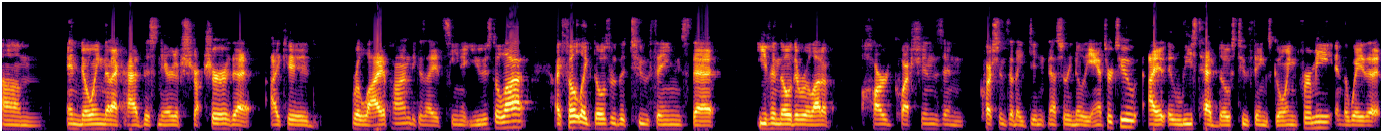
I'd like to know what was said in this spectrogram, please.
um, and knowing that I had this narrative structure that I could rely upon because I had seen it used a lot, I felt like those were the two things that, even though there were a lot of hard questions and questions that I didn't necessarily know the answer to, I at least had those two things going for me in the way that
